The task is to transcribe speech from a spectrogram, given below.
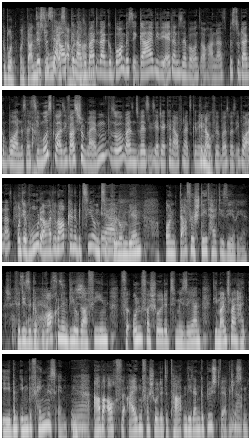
geboren. Und dann Das bist du ist ja auch US-Amerikaner. genau, sobald du da geboren bist, egal wie die Eltern, das ist ja bei uns auch anders, bist du da geboren. Das heißt, sie muss quasi fast schon bleiben, so, weil sonst wäre sie, sie hat ja keine Aufenthaltsgenehmigung Genau. für was weiß ich woanders. Und ihr Bruder hat überhaupt keine Beziehung zu Ja. Kolumbien. Und dafür steht halt die Serie. für diese ja, ja, gebrochenen Biografien, für unverschuldete Miseren, die manchmal halt eben im Gefängnis enden. Ja. Aber auch für eigenverschuldete Taten, die dann gebüßt werden müssen.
